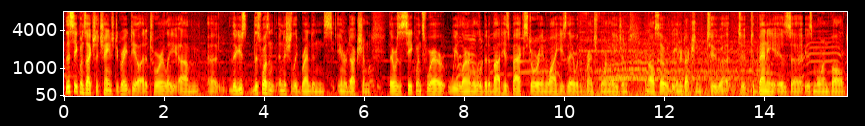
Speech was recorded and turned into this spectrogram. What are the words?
This sequence actually changed a great deal editorially. Um, uh, there used, this wasn't initially Brendan's introduction. There was a sequence where we learn a little bit about his backstory and why he's there with the French Foreign Legion, and also the introduction to uh, to, to Benny is uh, is more involved.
